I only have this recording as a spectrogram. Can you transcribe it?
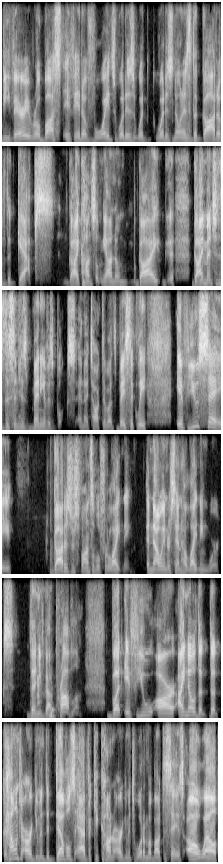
be very robust if it avoids what is what what is known as the god of the gaps Guy Hmm. Consolmagno, Guy, Guy mentions this in his many of his books, and I talked about. It's basically, if you say God is responsible for lightning, and now we understand how lightning works, then you've got a problem. But if you are, I know the the counter argument, the devil's advocate counter argument to what I'm about to say is, oh well,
